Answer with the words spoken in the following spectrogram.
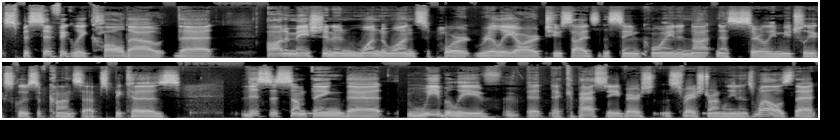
specifically called out that automation and one to one support really are two sides of the same coin and not necessarily mutually exclusive concepts because this is something that we believe at, at capacity very, very strongly in as well is that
